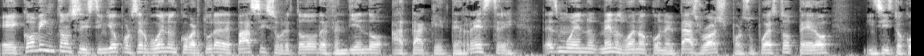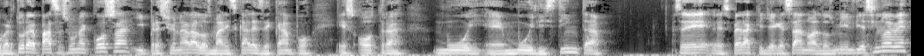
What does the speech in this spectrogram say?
Eh, Covington se distinguió por ser bueno en cobertura de pase y sobre todo defendiendo ataque terrestre. Es menos bueno con el pass rush, por supuesto, pero insisto, cobertura de pase es una cosa y presionar a los mariscales de campo es otra muy, muy distinta. Se espera que llegue sano al 2019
